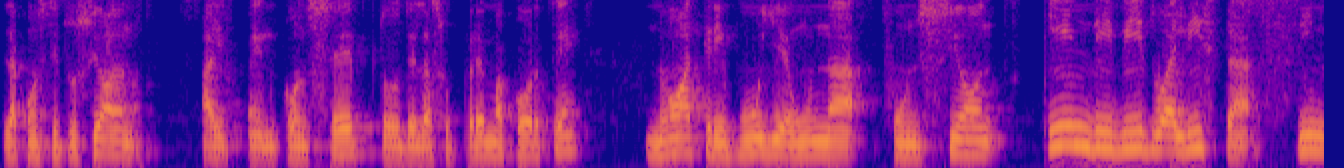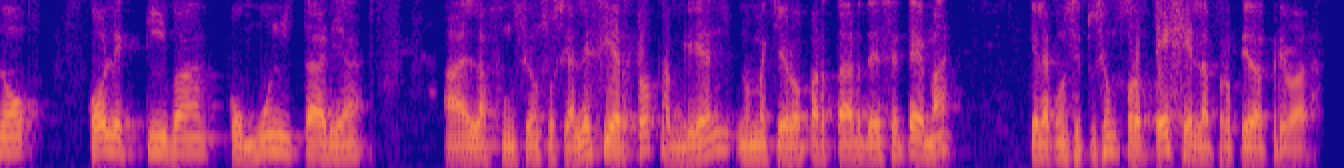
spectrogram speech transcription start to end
La Constitución, en concepto de la Suprema Corte, no atribuye una función individualista, sino colectiva, comunitaria a la función social. Es cierto también, no me quiero apartar de ese tema, que la Constitución protege la propiedad privada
